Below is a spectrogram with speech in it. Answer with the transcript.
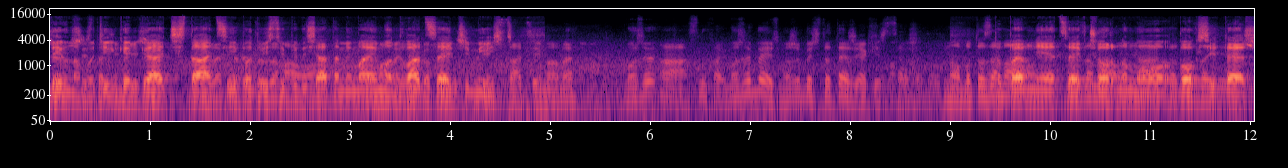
Дивно, бо тільки 5 стацій по 250, а ми маємо 20 місць. Może, a słuchaj, może być, może być to też jakieś coś. No bo to za To mało. pewnie це tak, to w za czarnym boxie też,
